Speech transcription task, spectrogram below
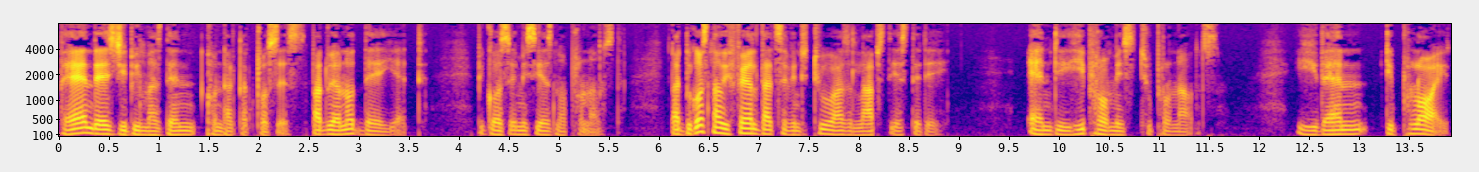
Then the SGB must then conduct that process. But we are not there yet because MEC has not pronounced. But because now we felt that 72 hours elapsed yesterday and he promised to pronounce, he then deployed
